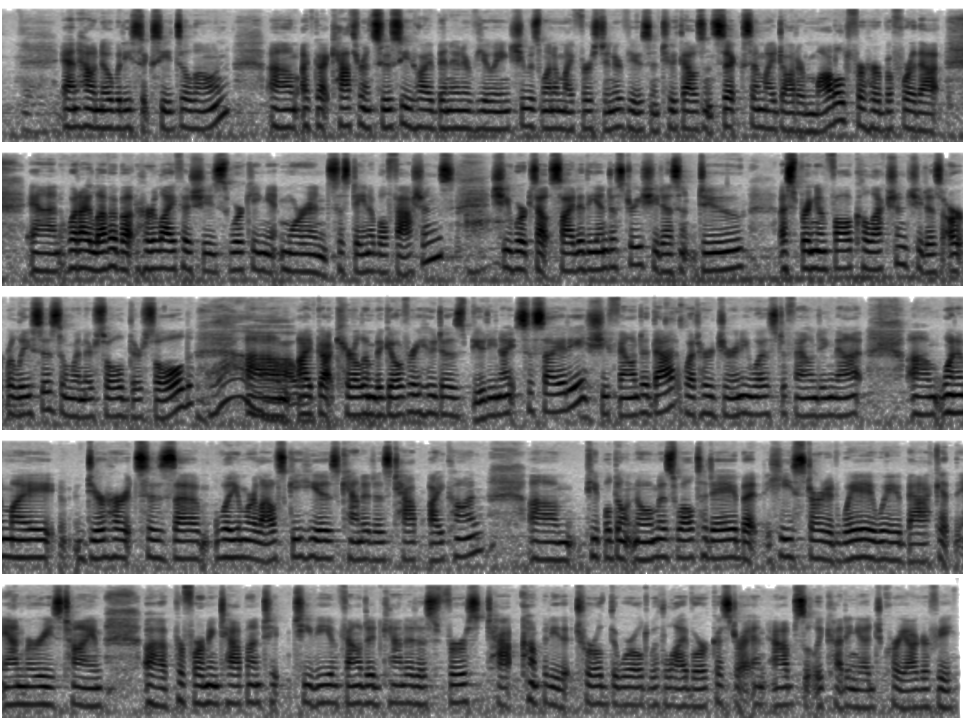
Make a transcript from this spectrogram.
and how nobody succeeds alone. Um, I've got Katherine Soucie, who I've been interviewing. She was one of my first interviews in 2006, and my daughter modeled for her before that. And what I love about her life is she's working more in sustainable fashions. She works outside of the industry. She doesn't do a spring and fall collection. She does art releases, and when they're sold, they're sold. Um, wow. Um, I've got Caroline MacGillivray, who does Beauty Night Society. She founded that, what her journey was to founding that. Um, one of my dear hearts is uh, William Orlowski. He is Canada's tap icon. Um, people don't know him as well today, but he started way, way back at Anne Murray's time uh, performing tap on TV and founded Canada's first tap company that toured the world with live orchestra and absolutely cutting edge choreography.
